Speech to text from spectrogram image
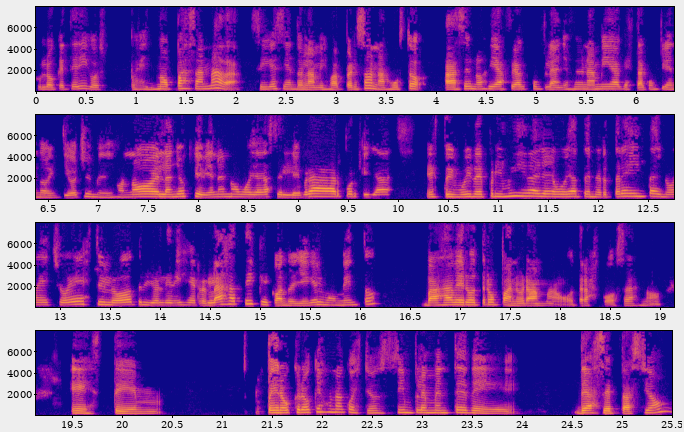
lo que te digo, pues no pasa nada, sigue siendo la misma persona. Justo hace unos días fui al cumpleaños de una amiga que está cumpliendo 28 y me dijo, no, el año que viene no voy a celebrar porque ya estoy muy deprimida, ya voy a tener 30 y no he hecho esto y lo otro. Y yo le dije, relájate, que cuando llegue el momento vas a ver otro panorama, otras cosas, ¿no? Este, pero creo que es una cuestión simplemente de, de aceptación,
